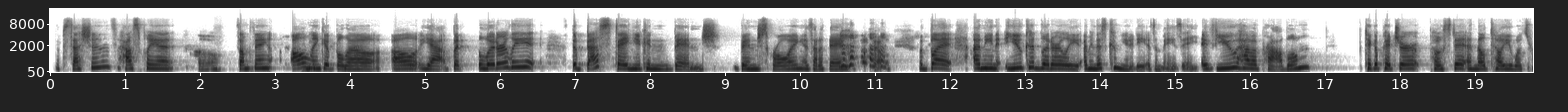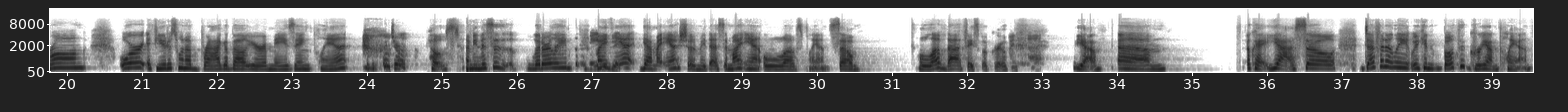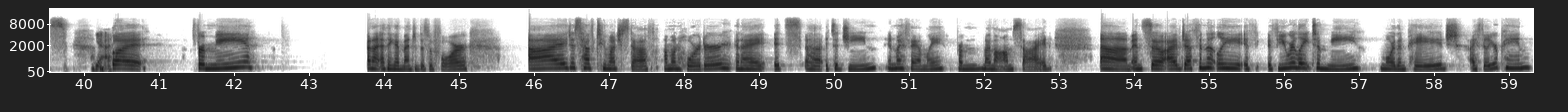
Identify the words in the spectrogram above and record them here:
obsessions? Houseplant oh. something? I'll link it below. I'll yeah. But literally the best thing you can binge binge scrolling is that a thing? I but i mean you could literally i mean this community is amazing. If you have a problem take a picture post it and they'll tell you what's wrong or if you just want to brag about your amazing plant take a picture post. I mean, this is literally my aunt. Yeah, my aunt showed me this, and my aunt loves plants. So love that Facebook group. Yeah. Um, okay. Yeah. So definitely we can both agree on plants. Yeah. But for me, and I, I think I've mentioned this before, I just have too much stuff. I'm a hoarder, and I it's uh, it's a gene in my family from my mom's side, um, and so I've definitely if if you relate to me more than Paige, I feel your pain.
